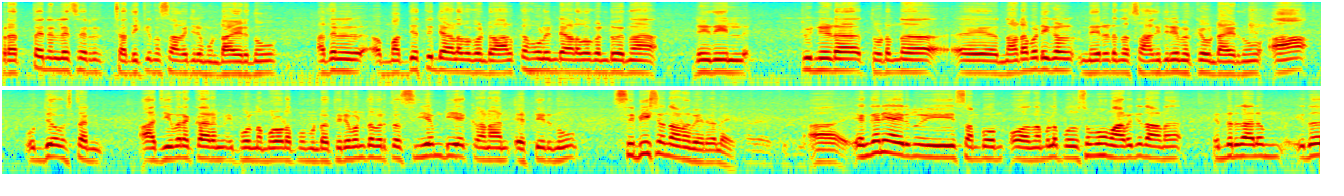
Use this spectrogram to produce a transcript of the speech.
ബ്രത്ത് അനലൈസർ ചതിക്കുന്ന സാഹചര്യം ഉണ്ടായിരുന്നു. അതിൽ മദ്യത്തിന്റെ അളവ് കണ്ടു ആൽക്കഹോളിന്റെ അളവ് കണ്ടു എന്ന രീതിയിൽ പിന്നീട് തുടർന്ന് നടപടികൾ നേരിടുന്ന സാഹചര്യമൊക്കെ ഉണ്ടായിരുന്നു. ആ ഉദ്യോഗസ്ഥൻ ആ ജീവനക്കാരൻ ഇപ്പോൾ നമ്മളോടൊപ്പമുണ്ട് തിരുവനന്തപുരത്ത് സി എം ഡിയെ കാണാൻ എത്തിയിരുന്നു. സിബീഷ് എന്നാണ് പേര് അല്ലേ എങ്ങനെയായിരുന്നു ഈ സംഭവം? നമ്മൾ പൊതുസമൂഹം അറിഞ്ഞതാണ്. എന്നിരുന്നാലും ഇത്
